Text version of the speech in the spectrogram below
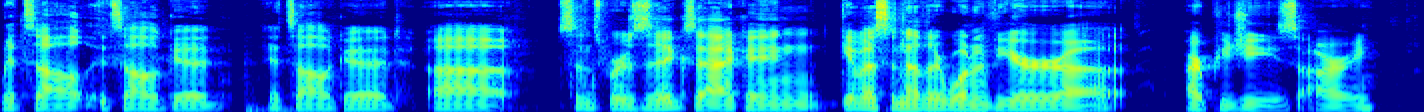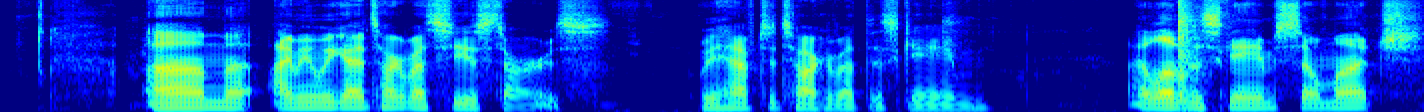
It's all it's all good. It's all good. Uh since we're zigzagging, give us another one of your uh RPGs, Auri. Um, I mean, we got to talk about Sea of Stars. We have to talk about this game. I love this game so much.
